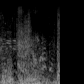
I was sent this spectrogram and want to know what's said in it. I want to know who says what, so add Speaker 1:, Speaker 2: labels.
Speaker 1: Come on.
